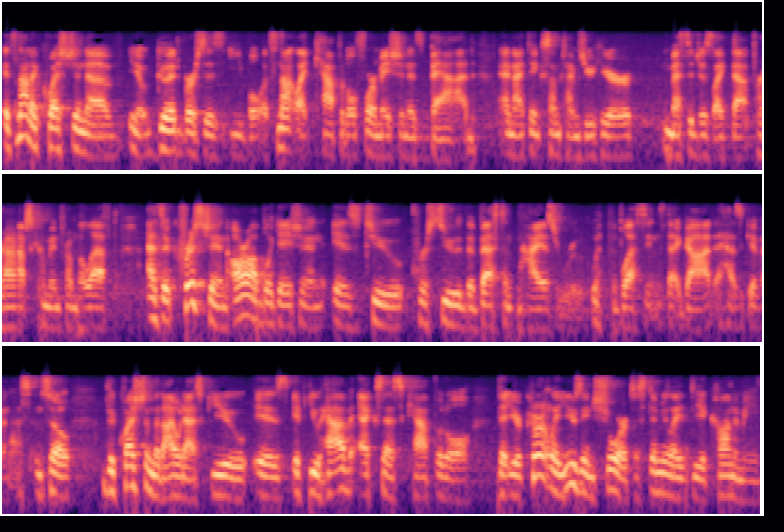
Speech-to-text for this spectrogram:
it's not a question of you know good versus evil. It's not like capital formation is bad, and I think sometimes you hear messages like that perhaps coming from the left. As a Christian, our obligation is to pursue the best and highest route with the blessings that God has given us. And so the question that I would ask you is if you have excess capital that you're currently using short to stimulate the economy,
